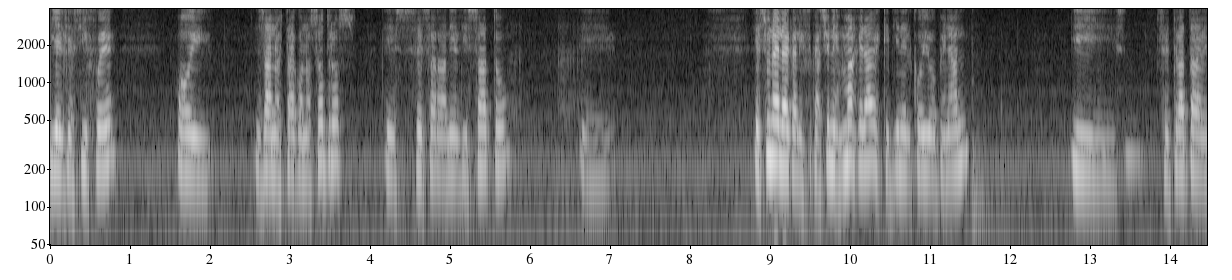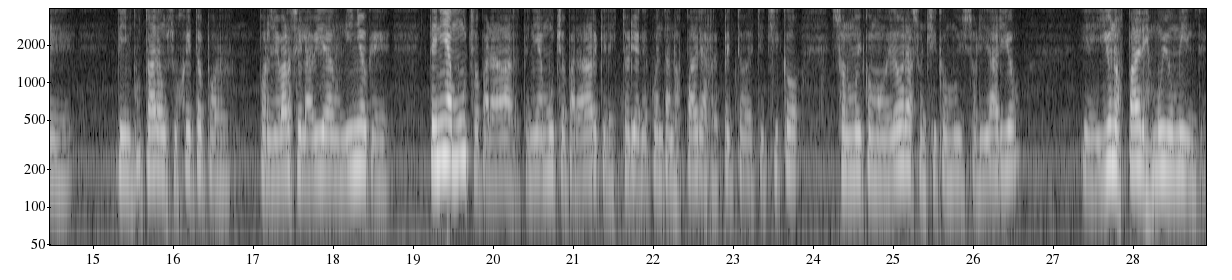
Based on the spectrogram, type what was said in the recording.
y el que sí fue, hoy ya no está con nosotros, es César Daniel Disato. Eh, es una de las calificaciones más graves que tiene el Código Penal y se trata de imputar a un sujeto por por llevarse la vida de un niño que tenía mucho para dar, tenía mucho para dar, que la historia que cuentan los padres respecto de este chico son muy conmovedoras, un chico muy solidario eh, y unos padres muy humildes,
